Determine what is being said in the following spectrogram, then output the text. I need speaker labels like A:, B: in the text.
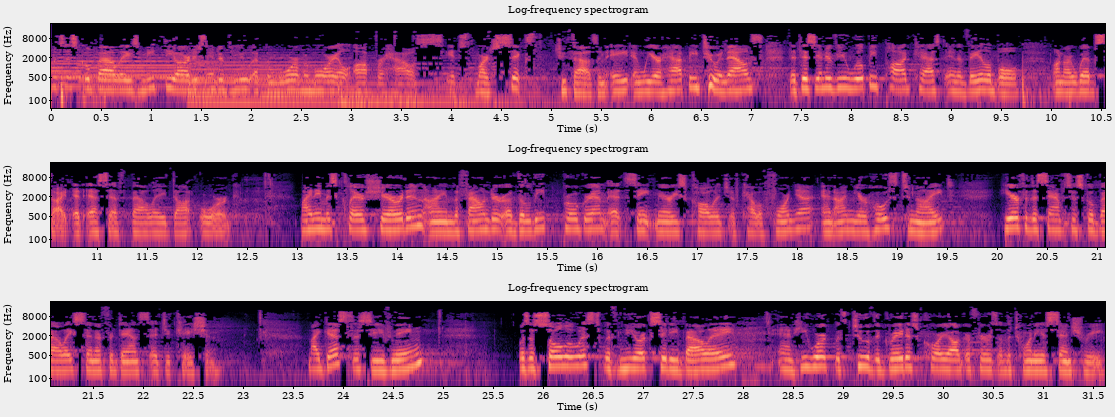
A: Francisco Ballet's Meet the Artist interview at the War Memorial Opera House. It's March 6th, 2008, and we are happy to announce that this interview will be podcast and available on our website at sfballet.org. My name is Claire Sheridan. I am the founder of the LEAP program at St. Mary's College of California, and I'm your host tonight here for the San Francisco Ballet Center for Dance Education. My guest this evening was a soloist with New York City Ballet, and he worked with two of the greatest choreographers of the 20th century,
